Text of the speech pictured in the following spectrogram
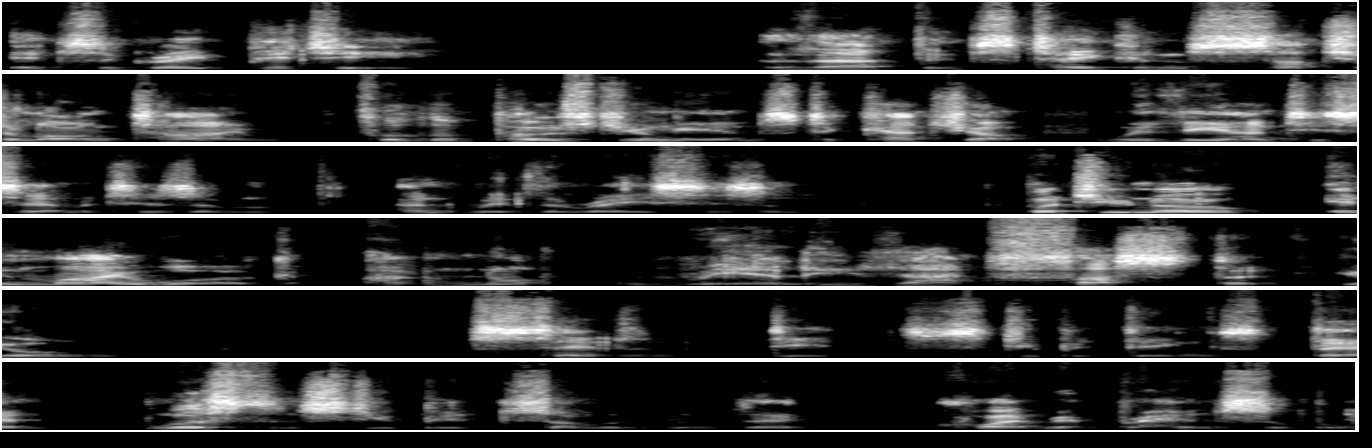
it's a great pity that it's taken such a long time for the post Jungians to catch up with the anti Semitism and with the racism. But you know, in my work, I'm not really that fussed that Jung said and did stupid things. They're worse than stupid, some of them. They're quite reprehensible.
